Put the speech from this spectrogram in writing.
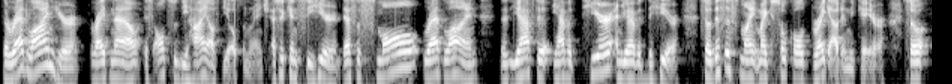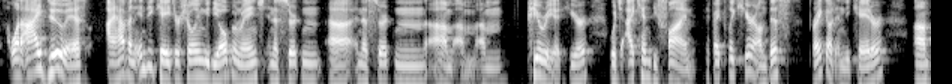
The red line here right now is also the high of the open range. As you can see here, there's a small red line that you have to you have it here and you have it here. So this is my my so-called breakout indicator. So what I do is I have an indicator showing me the open range in a certain uh, in a certain um, um, um period here, which I can define. If I click here on this breakout indicator, um,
